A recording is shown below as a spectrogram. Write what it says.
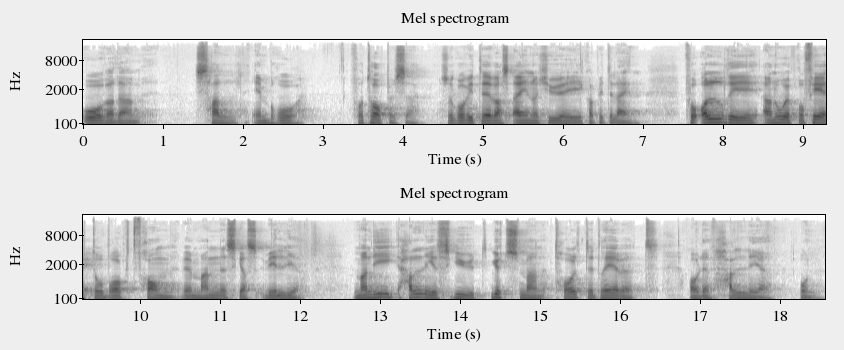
over dem selv en brå fortapelse. Så går vi til vers 21 i kapittel 1. For aldri er noe profeter brakt fram ved menneskers vilje, men de helliges Gud, Guds menn talte drevet av Den hellige ånd.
